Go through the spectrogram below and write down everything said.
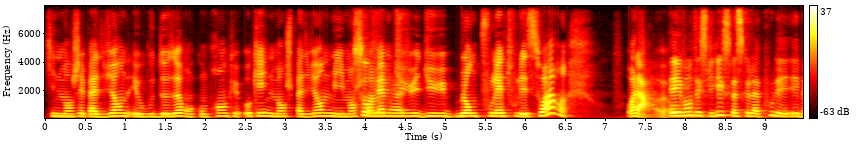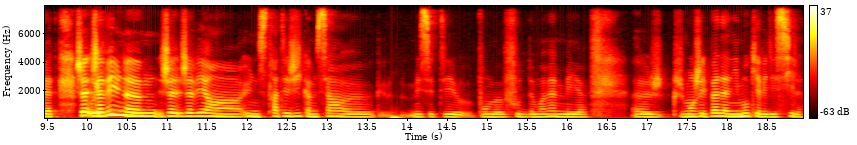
qu'ils ne mangeaient pas de viande, et au bout de deux heures, on comprend que, OK, ils ne mangent pas de viande, mais ils mangent quand même du, du blanc de poulet tous les soirs. Voilà. Et ils vont t'expliquer que c'est parce que la poule est, bête. J'avais une, euh, j'avais une stratégie comme ça, euh, mais c'était euh, pour me foutre de moi-même. Mais je, je mangeais pas d'animaux qui avaient des cils.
